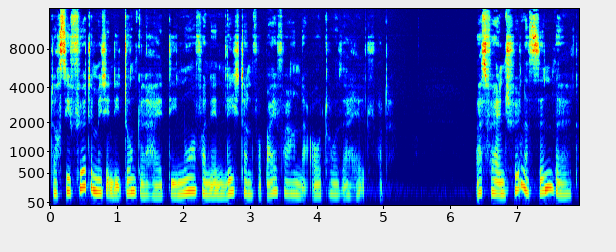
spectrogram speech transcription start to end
Doch sie führte mich in die Dunkelheit, die nur von den Lichtern vorbeifahrender Autos erhellt wurde. Was für ein schönes Sinnbild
